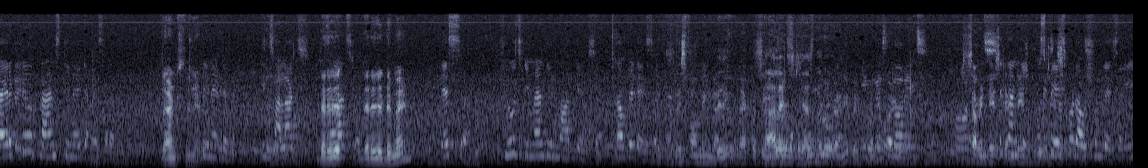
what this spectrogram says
డైరెక్ట్ ప్లాంట్స్ తినేయటమే సార్ అవి ప్లాంట్స్ తినేది తినేయటమే. In salads there is there is a demand yes sir huge demand in market sir nowadays sir terrace farming కానీ లేకపోతే ఇంట్లో ఒక రూమ్లో కానీ పెట్టుకొని వాళ్ళు సెవెన్ డేస్ టెన్ డేస్. ఎక్కువ స్పేస్ కూడా అవసరం లేదు సార్. ఈ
